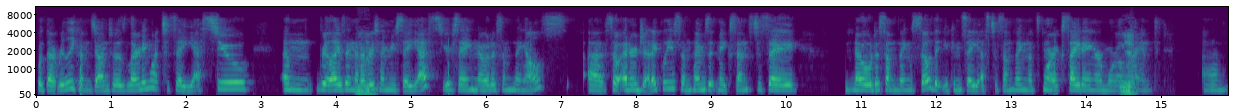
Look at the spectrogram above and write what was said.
what that really comes down to is learning what to say yes to and realizing that every hmm time you say yes, you're saying no to something else. Uh, so, energetically, sometimes it makes sense to say no to something so that you can say yes to something that's more exciting or more Yeah. aligned. Um,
